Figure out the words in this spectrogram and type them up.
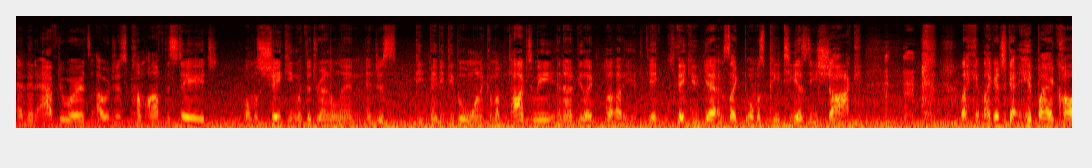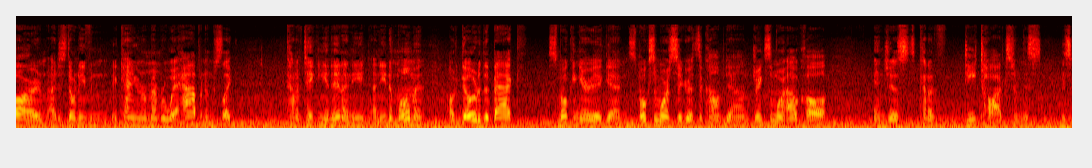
And then afterwards, I would just come off the stage almost shaking with adrenaline and just pe- maybe people would want to come up and talk to me and I'd be like, oh, thank you. Yeah, it's like almost PTSD shock. like like I just got hit by a car and I just don't even I can't even remember what happened. I'm just like kind of taking it in. I need I need a moment. I would go to the back smoking area again, smoke some more cigarettes to calm down, drink some more alcohol and just kind of detox from this this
